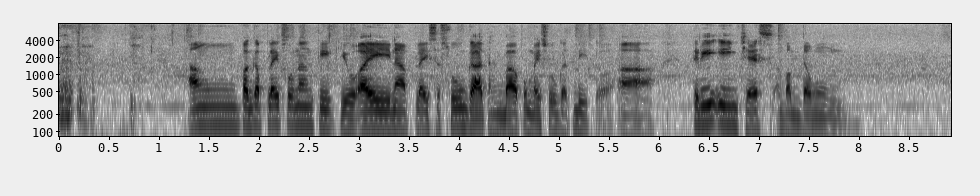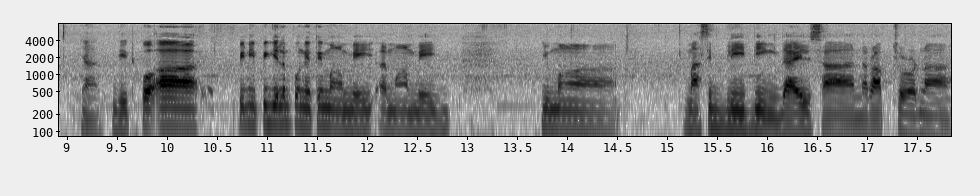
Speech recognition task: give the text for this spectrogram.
ang pag-apply po ng TQ ay na-apply sa sugat. Halimbawa po may sugat dito, uh, ah, 3 inches above the wound. Yan. Dito po, uh, pinipigilan po nito yung mga may, uh, mga may yung mga massive bleeding dahil sa na-rupture na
